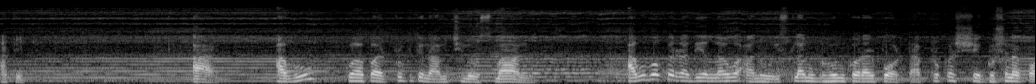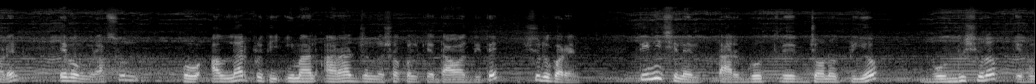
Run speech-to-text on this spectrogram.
আতিক। আর আবু কুহাফার প্রকৃত নাম ছিল উসমান আবু বকর রাদিয়াল্লাহু আনু ইসলাম গ্রহণ করার পর তা প্রকাশ্যে ঘোষণা করেন এবং রাসূল ও আল্লাহর প্রতি ঈমান আনার জন্য সকলকে দাওয়াত দিতে শুরু করেন। তিনি ছিলেন তার গোত্রের জনপ্রিয়, বন্ধুসুলভ এবং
